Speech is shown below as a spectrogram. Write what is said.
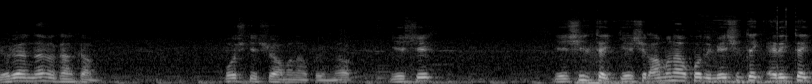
Görüyorsun değil mi kankam? Boş geçiyor amına koyayım ya. Yeşil. Yeşil tek, yeşil amına koydum. Yeşil tek, erik tek.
